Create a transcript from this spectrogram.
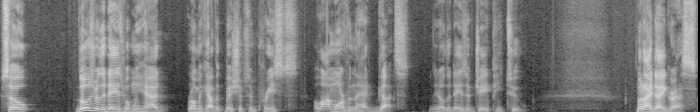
So, those were the days when we had Roman Catholic bishops and priests, a lot more of them that had guts. You know, the days of JP2. But I digress.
